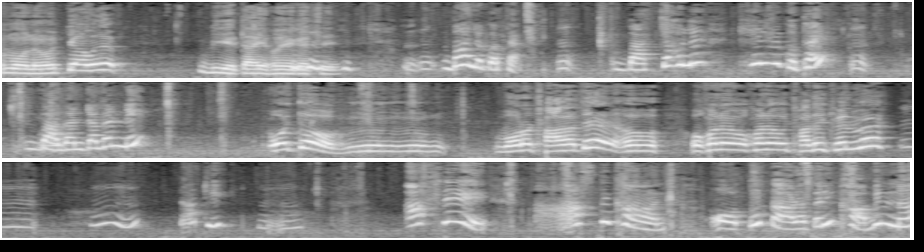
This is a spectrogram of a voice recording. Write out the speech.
মনে হচ্ছে আমাদের বিয়েটাই হয়ে গেছে। ভালো কথা। বাচ্চা হলে খেলবে কোথায়? বাগান টাগান নেই? ওই তো বড় ছাদ আছে ওখানে ওখানে ওই ছাদেই খেলবে? তা ঠিক। আস্তে আস্তে খান। অত তাড়াতাড়ি খাবেন না।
